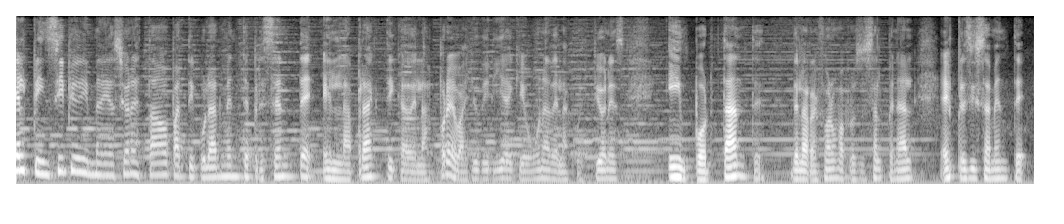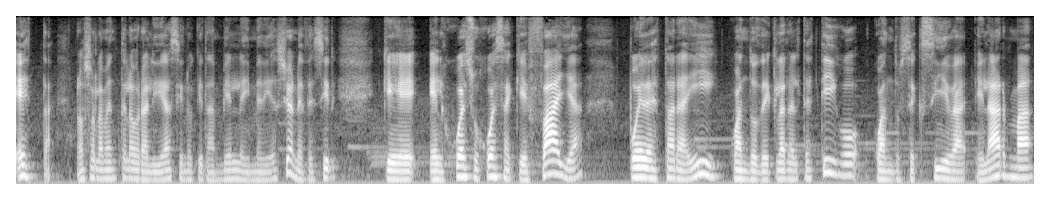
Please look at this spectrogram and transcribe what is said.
el principio de inmediación ha estado particularmente presente en la práctica de las pruebas. Yo diría que una de las cuestiones importantes de la reforma procesal penal es precisamente esta, no solamente la oralidad, sino que también la inmediación, es decir, que el juez o jueza que falla puede estar ahí cuando declara el testigo, cuando se exhiba el arma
